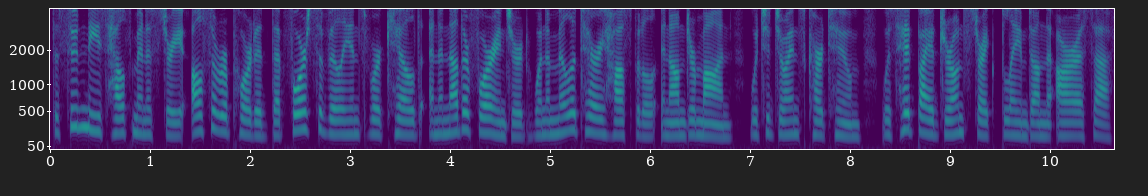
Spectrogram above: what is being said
The Sudanese Health Ministry also reported that four civilians were killed and another four injured when a military hospital in Omdurman, which adjoins Khartoum, was hit by a drone strike blamed on the RSF.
